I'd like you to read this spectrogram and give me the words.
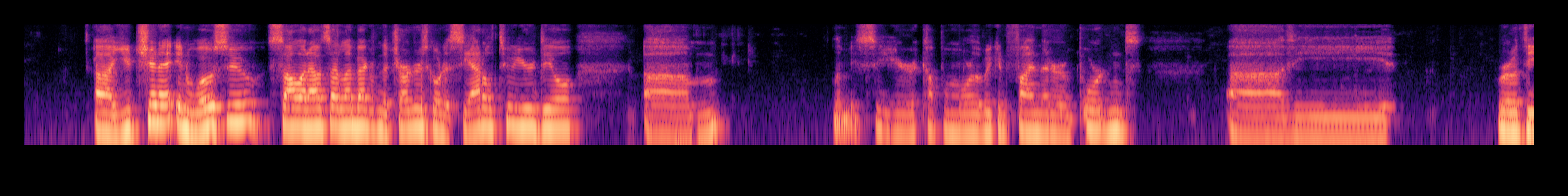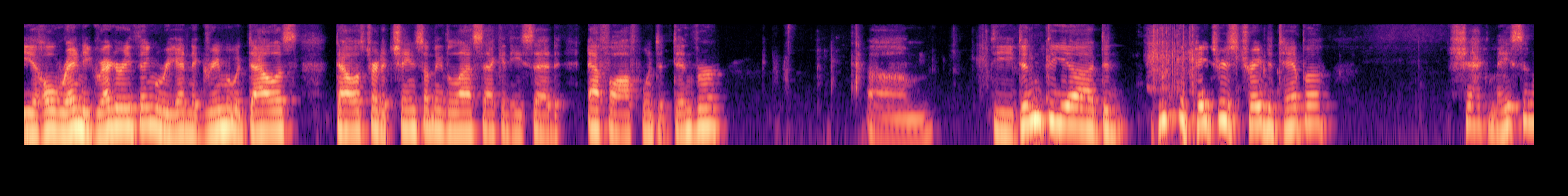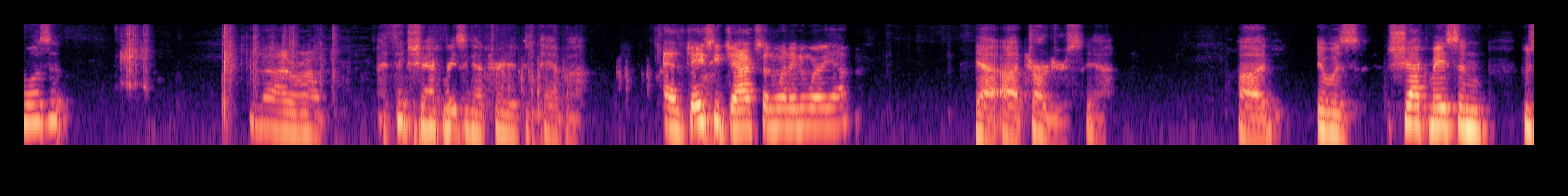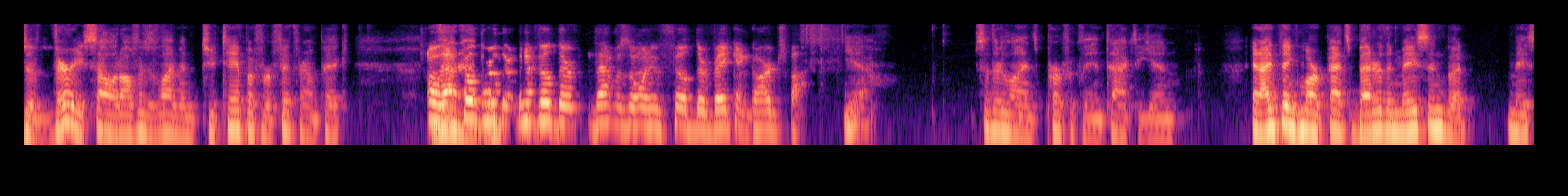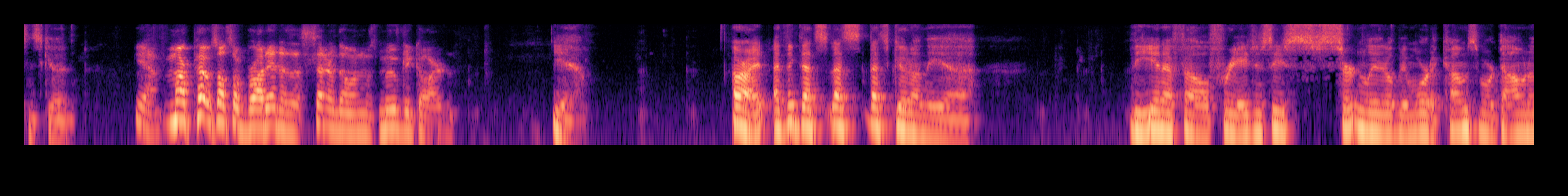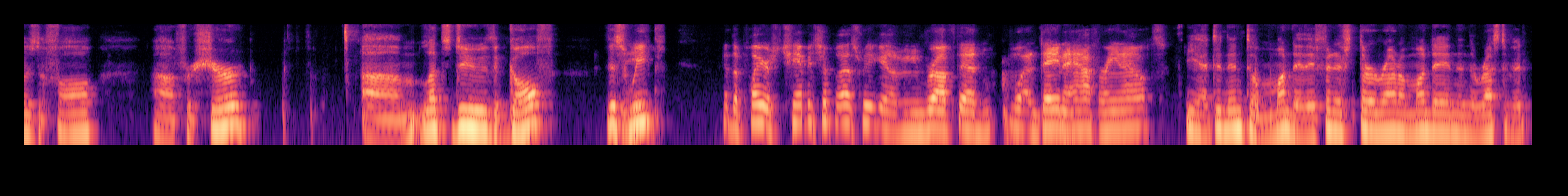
Uh, Uchenna Nwosu, solid outside linebacker from the Chargers, going to Seattle, two-year deal. Um, let me see here, a couple more that we can find that are important. Uh, the wrote the whole Randy Gregory thing where he had an agreement with Dallas. Dallas tried to change something at the last second. He said "f off," went to Denver. Um, the didn't the uh, did, didn't the Patriots trade to Tampa? Shaq Mason was it? No, I don't know. I think Shaq Mason got traded to Tampa. Has J.C. Jackson went anywhere yet? Yeah, uh, Chargers. Yeah. Uh, it was Shaq Mason, who's a very solid offensive lineman, to Tampa for a fifth round pick. Oh, that, That filled their, that filled their that was the one who filled their vacant guard spot. Yeah. So their line's perfectly intact again. And I think Marpet's better than Mason, but Mason's good. Yeah, Marpet was also brought in as a center though and was moved to guard. Yeah. All right. I think that's that's that's good on the uh the NFL free agency. Certainly there'll be more to come, some more dominoes to fall, uh, for sure. Um, let's do the golf this Mhm. week. Had the Players Championship last week. I mean, rough. They had what a day and a half rainouts. Yeah, it didn't end until Monday. They finished third round on Monday and then the rest of it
